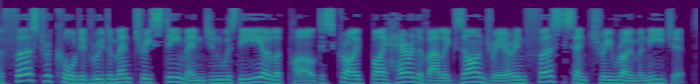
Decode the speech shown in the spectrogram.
The first recorded rudimentary steam engine was the eolipile described by Heron of Alexandria in 1st-century Roman Egypt.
